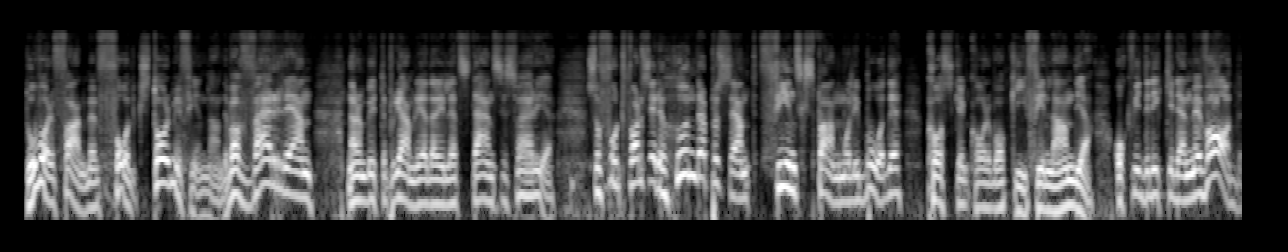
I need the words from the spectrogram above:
då var det fan med en folkstorm i Finland. Det var värre än när de bytte programledare i Let's Dance i Sverige. Så fortfarande så är det 100% finsk spannmål i både Koskenkorva och i Finlandia. Och vi dricker den med vad?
